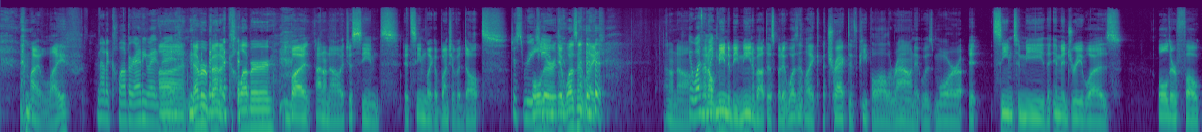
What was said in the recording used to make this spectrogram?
in my life. Not a clubber anyways, right? Uh, never been a clubber, but I don't know. It just seemed it seemed like a bunch of adults, Just reaching. older. It wasn't like I don't know. It wasn't I don't like- mean to be mean about this, but it wasn't like attractive people all around. It was more. It seemed to me the imagery was older folk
